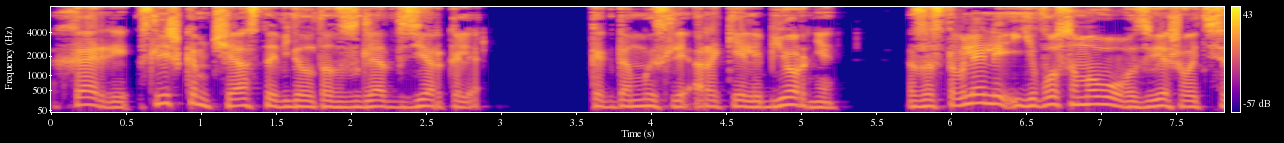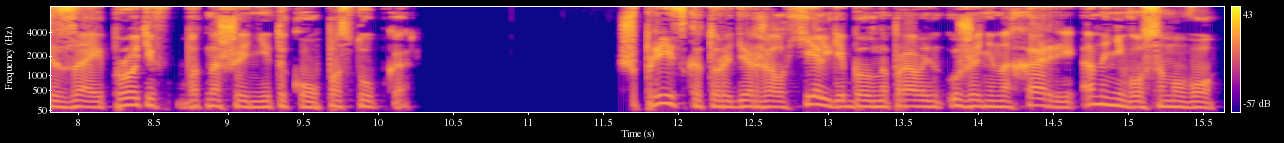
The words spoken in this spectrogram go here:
Харри слишком часто видел этот взгляд в зеркале, когда мысли о Ракеле Бьорне заставляли его самого взвешивать все за и против в отношении такого поступка. Шприц, который держал Хельги, был направлен уже не на Харри, а на него самого.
